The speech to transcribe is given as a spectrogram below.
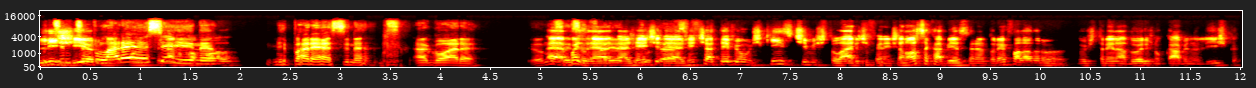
ligeiro. O titular é esse aí, né? Me parece, né? Agora. é, pois é, a gente, é, a gente já teve uns 15 times titulares diferentes. A nossa cabeça, né? Não tô nem falando no, nos treinadores, no Cabo e no Lisca.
